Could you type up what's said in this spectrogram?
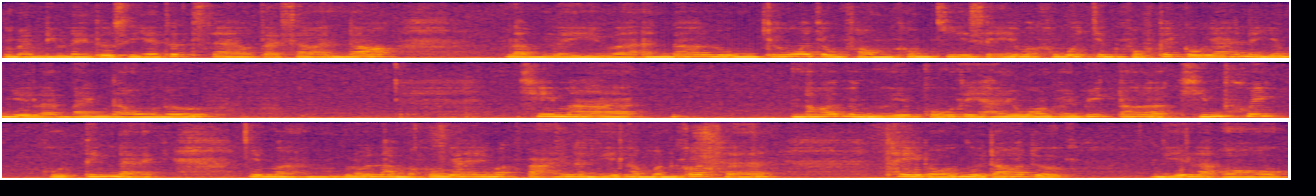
Mà điều này tôi sẽ giải thích sao tại sao anh đó lầm lì và anh đó luôn trốn ở trong phòng không chia sẻ và không có chinh phục cái cô gái này giống như là ban đầu nữa. Khi mà nói về người yêu cũ thì Harry Won phải biết đó là khiếm khuyết của tiếng đạt nhưng mà lỗi lầm mà con gái hay mắc phải là nghĩ là mình có thể thay đổi người đó được. Nghĩ là, ồ,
